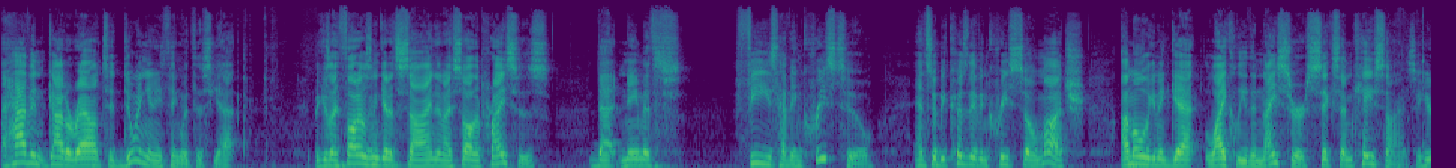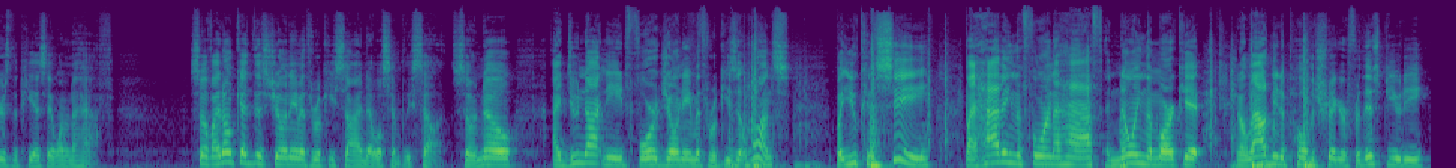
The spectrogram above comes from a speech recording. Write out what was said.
I haven't got around to doing anything with this yet because I thought I was going to get it signed and I saw the prices that Namath's fees have increased to. And so because they've increased so much, I'm only going to get likely the nicer 6MK sign. So here's the PSA 1.5. So if I don't get this Joe Namath rookie signed, I will simply sell it. So no, I do not need four Joe Namath rookies at once. But you can see by having the four and a half and knowing the market, it allowed me to pull the trigger for this beauty,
